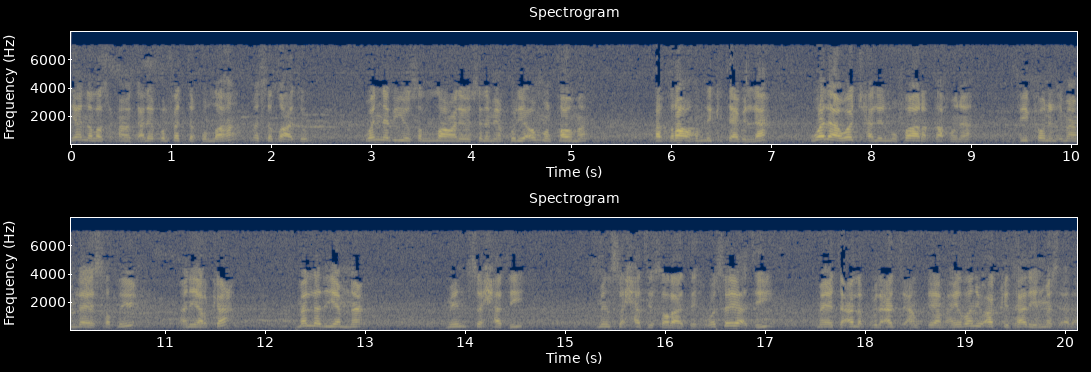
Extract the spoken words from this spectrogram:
لأن الله سبحانه وتعالى يقول فاتقوا الله ما استطعتم. والنبي صلى الله عليه وسلم يقول يا أم القوم أقرأهم لكتاب الله. ولا وجه للمفارقة هنا في كون الإمام لا يستطيع أن يركع. ما الذي يمنع من صحة من صحة صلاته وسيأتي ما يتعلق بالعجز عن قيام أيضا يؤكد هذه المسألة.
